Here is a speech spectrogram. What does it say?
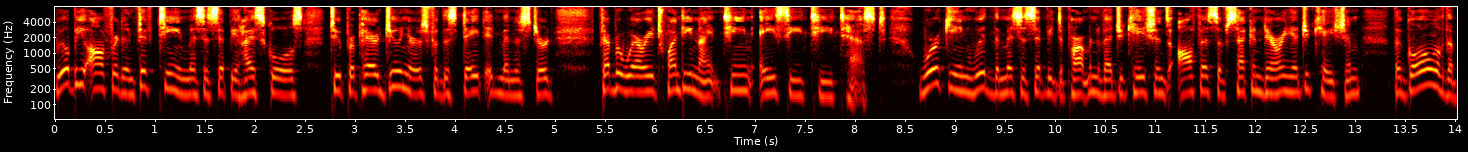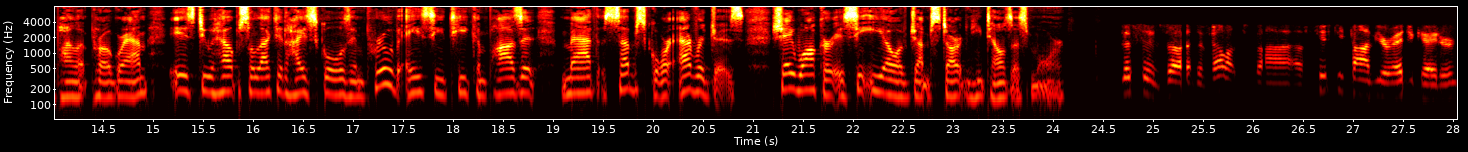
will be offered in 15 Mississippi high schools to prepare juniors for the state administered February 2019 ACT test. Working with the Mississippi Department of Education's Office of Secondary Education, the goal of the pilot program is to help selected high schools improve ACT composite math subscore averages. Shay Walker is CEO of Jumpstart, and he tells us more. This is uh, developed by a 55 year educator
